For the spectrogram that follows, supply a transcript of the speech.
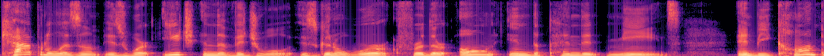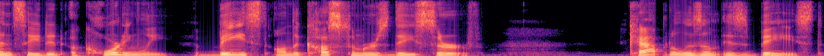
Capitalism is where each individual is going to work for their own independent means and be compensated accordingly based on the customers they serve. Capitalism is based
